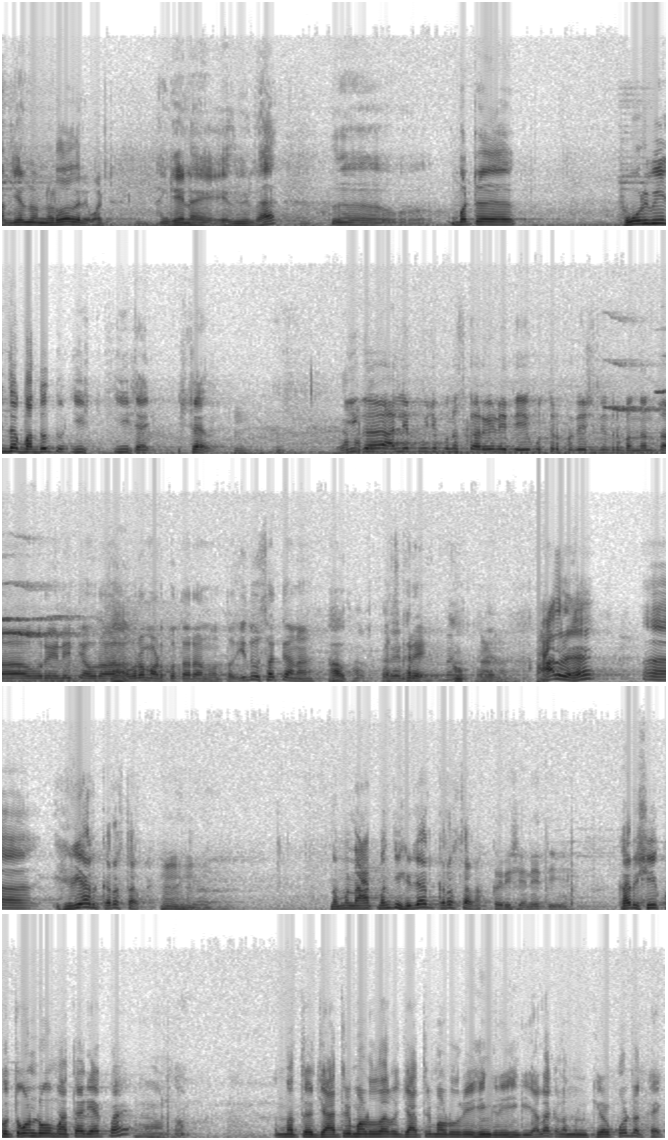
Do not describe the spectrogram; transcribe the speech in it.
ಅದೇನು ನಡೆದದ್ರಿ ಒಟ್ಟು? ಹಂಗೇನು ಇದು ಇಲ್ಲ. ಬಟ್ ಪೂರ್ವಿಯಿಂದ ಬಂದದ್ದು ಈ ಈ ಟೈ ಇಷ್ಟೇ ಅದು. ಈಗ ಅಲ್ಲಿ ಪೂಜೆ ಪುನಸ್ಕಾರ ಏನೈತಿ? ಉತ್ತರ ಪ್ರದೇಶದಿಂದ ಬಂದಂತ ಅವ್ರು ಏನೈತಿ? ಅವರ ಅವರ ಮಾಡ್ಕೋತಾರ ಅನ್ನುವಂಥದ್ದು. ಇದು ಸತ್ಯನ? ಹೌದು. ಖರೆ. ಆದರೆ ಹಿರಿಯರು ಕರೆಸ್ತಾರೆ. ನಮ್ಮ ನಾಲ್ಕು ಮಂದಿ ಹಿರಿಯರು ಕರೆಸ್ತಾರೆ. ಕರಿಸಿ ಏನೈತಿ? ಕರೆಸಿ ಕುತ್ಕೊಂಡು ಮಾತಾಡಿ ಯಾಕಪ್ಪ? ಮತ್ತು ಜಾತ್ರೆ ಮಾಡೋದಾದ್ರೆ ಜಾತ್ರೆ ಮಾಡೋದ್ರಿ ಹಿಂಗೆ ರೀ ಹಿಂಗೆ ಎಲ್ಲ ನಮ್ಮನ್ನು ಕೇಳ್ಕೊಂಡು ಕೈ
